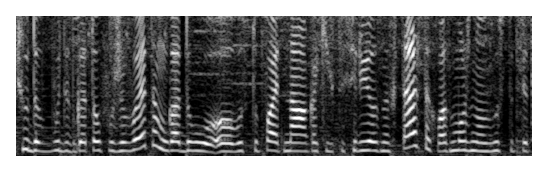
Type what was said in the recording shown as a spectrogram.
Чудов будет готов уже в этом году э, выступать на каких-то серьезных стартах. Возможно, он выступит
